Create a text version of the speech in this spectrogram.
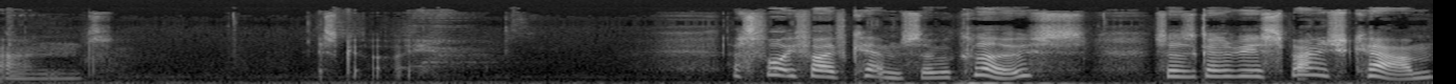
And this guy. That's 45 chem, so we're close. So there's going to be a Spanish cam,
